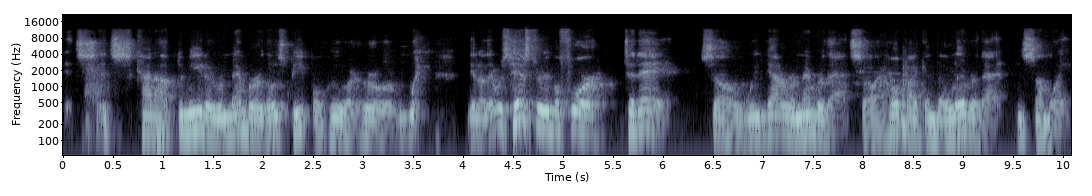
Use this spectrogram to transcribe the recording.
it's it's kind of up to me to remember those people who are who are, you know, there was history before today. So we've got to remember that. So I hope I can deliver that in some way.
